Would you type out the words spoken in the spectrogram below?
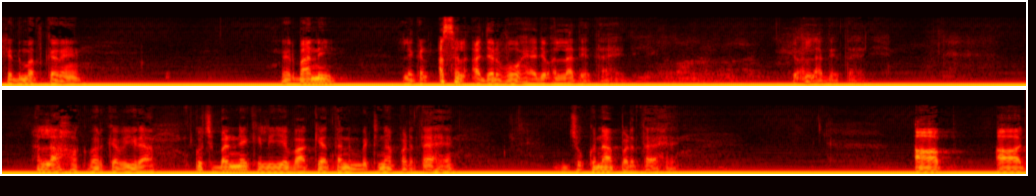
खिदमत करें। मेहरबानी। लेकिन असल अजर वो है जो अल्लाह देता है जी। जो अल्लाह देता है जी। अल्लाह अकबर कबीरा, कुछ बनने के लिए वाक्यतन मिटना पड़ता है, झुकना पड़ता है। आप आज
